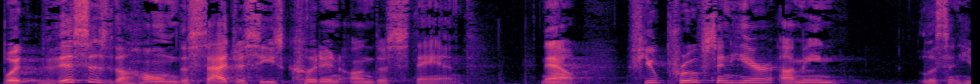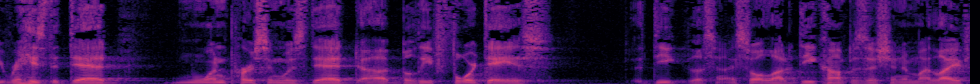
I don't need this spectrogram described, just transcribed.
But this is the home the Sadducees couldn't understand. Now, few proofs in here. I mean, listen, he raised the dead. One person was dead, uh, believe, four days. De- listen, I saw a lot of decomposition in my life.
